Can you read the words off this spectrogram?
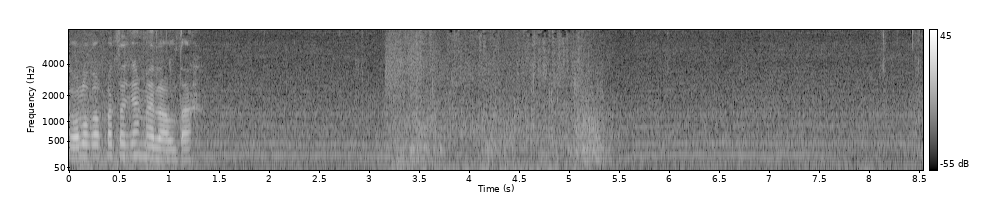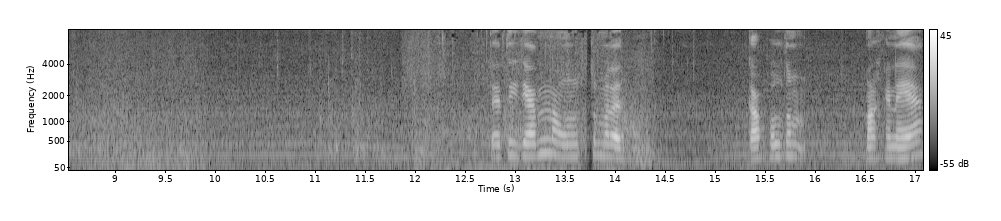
Yolu kapatacağım herhalde. Ne diyeceğimi de unuttum öyle. Kapıldım makineye.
